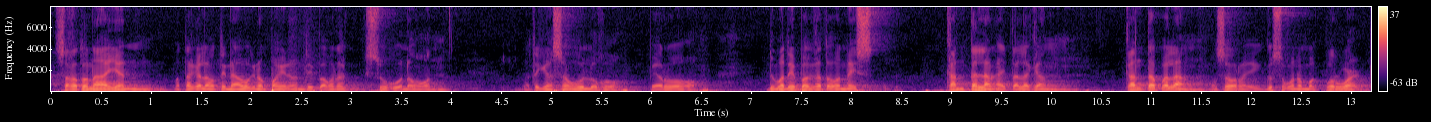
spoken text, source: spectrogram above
Sa katunayan, matagal akong tinawag ng Panginoon, di pa ako nagsuko noon. Matigas sa ulo ko. Pero dumating pagkataon na is, kanta lang ay talagang, kanta pa lang, oh, sorry, gusto ko na mag-forward.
